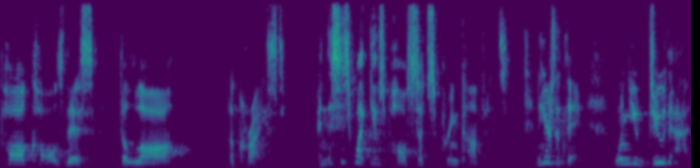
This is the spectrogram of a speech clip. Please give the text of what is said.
Paul calls this the law of Christ. And this is what gives Paul such supreme confidence. And here's the thing when you do that,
